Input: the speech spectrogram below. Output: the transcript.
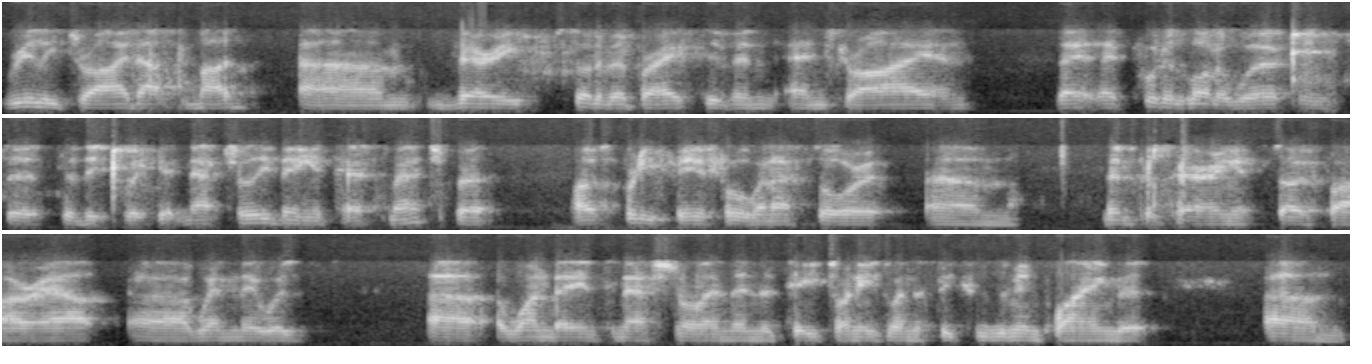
really dried up mud, um, very sort of abrasive and, and dry. And they, they put a lot of work into to this wicket naturally, being a test match. But I was pretty fearful when I saw it, um, them preparing it so far out uh, when there was uh, a one day international and then the T20s when the Sixers have been playing that um,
